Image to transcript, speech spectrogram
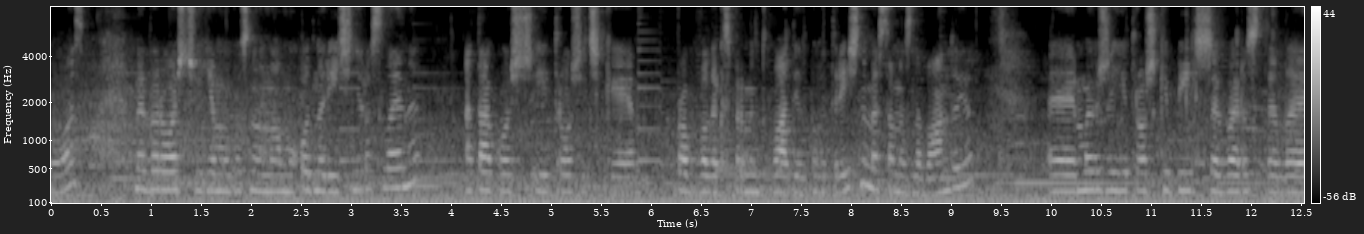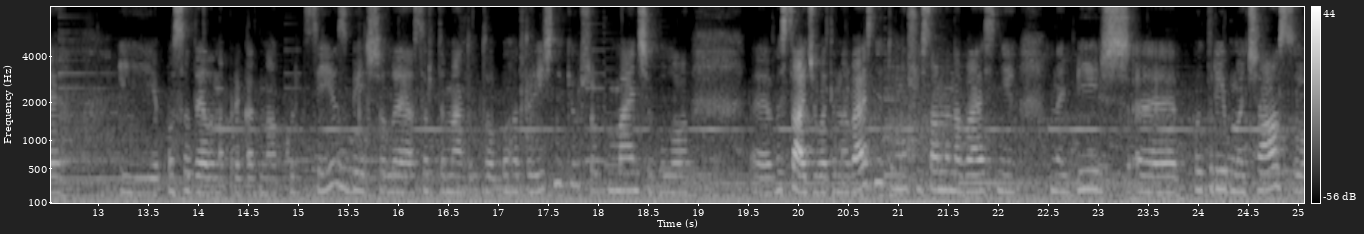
Підприємстві Ми вирощуємо в основному однорічні рослини, а також і трошечки пробували експериментувати з багаторічними, саме з лавандою. Е, Ми вже її трошки більше виростили і посадили, наприклад, на кульці, збільшили асортимент тобто багаторічників, щоб менше було е, висаджувати навесні, тому що саме навесні найбільш е, потрібно часу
